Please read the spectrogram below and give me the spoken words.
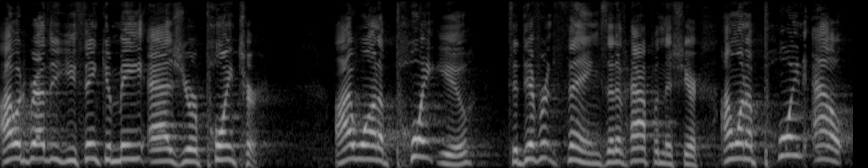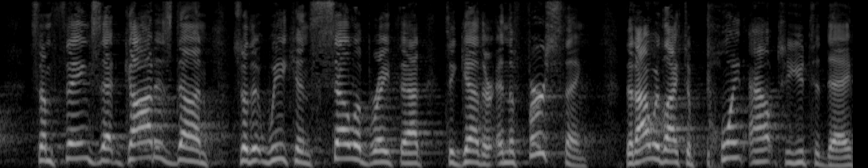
I would rather you think of me as your pointer. I want to point you to different things that have happened this year. I want to point out some things that God has done so that we can celebrate that together. And the first thing that I would like to point out to you today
